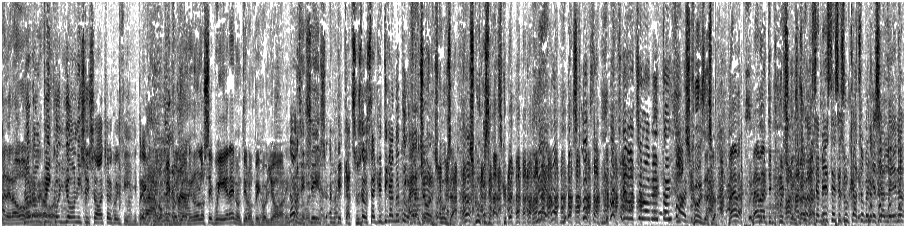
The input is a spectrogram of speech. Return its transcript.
male, era ora, non rompe era i ora. coglioni sui social con i figli. Prego. Non rompe i coglioni, non lo seguire, non ti rompe i coglioni. No, nel senso, eh, ma che cazzo, lo stai criticando tu? lo Hai ragione, io. scusa, scusa, scusa. A me, scusa, ma che ragionamento hai fatto? Scusa, scusa. Vai, vai avanti, Pucci. Ah, scusa, se a me stesse sul cazzo perché si allena?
